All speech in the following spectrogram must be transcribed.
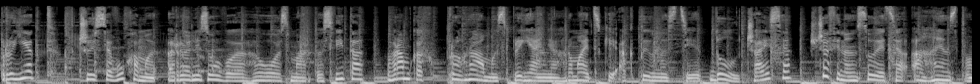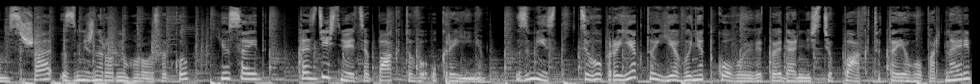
Проєкт Вчися вухами реалізовує ГО «Смарт Освіта» в рамках програми сприяння громадській активності Долучайся, що фінансується Агентством США з міжнародного розвитку USAID та здійснюється пакт в Україні. Зміст цього проєкту є винятковою відповідальністю пакт та його партнерів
